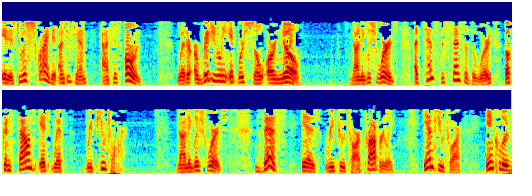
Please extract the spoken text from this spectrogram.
it is to ascribe it unto him as his own, whether originally it were so or no. Non-English words attempts the sense of the word, but confounds it with reputar. Non-English words. This is reputar properly. Imputar includes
